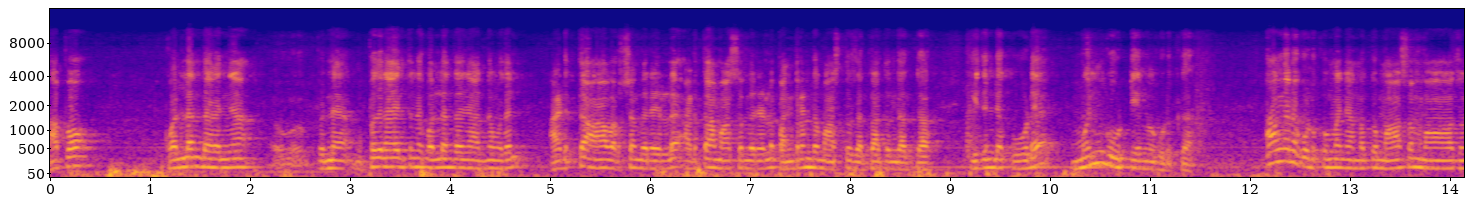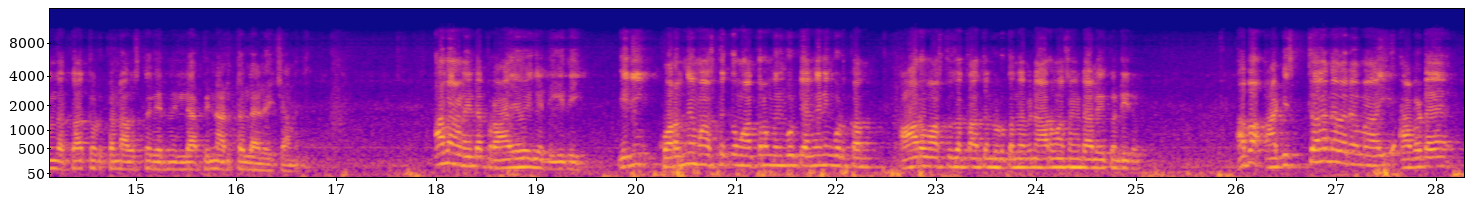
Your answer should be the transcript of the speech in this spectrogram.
അപ്പോ കൊല്ലം തികഞ്ഞ പിന്നെ മുപ്പതിനായിരത്തിന്റെ കൊല്ലം തികഞ്ഞ അന്ന് മുതൽ അടുത്ത ആ വർഷം വരെയുള്ള അടുത്ത മാസം വരെയുള്ള പന്ത്രണ്ട് മാസത്തെ സക്കാത്ത് എന്താക്കുക ഇതിന്റെ കൂടെ മുൻകൂട്ടി അങ്ങ് കൊടുക്കുക. അങ്ങനെ കൊടുക്കുമ്പോൾ നമുക്ക് മാസം മാസം സക്കാത്ത് കൊടുക്കേണ്ട അവസ്ഥ വരുന്നില്ല. പിന്നെ അടുത്തുള്ള ആലോചിച്ചാൽ മതി. അതാണ് അതിന്റെ പ്രായോഗിക രീതി. ഇനി കുറഞ്ഞ മാസത്തേക്ക് മാത്രം മുൻകൂട്ടി അങ്ങനെയും കൊടുക്കാം. ആറു മാസത്തെ തക്കാത്തിന് കൊടുക്കുന്ന പിന്നെ ആറു മാസം കഴിഞ്ഞിട്ട് ആലോചിക്കേണ്ടി വരും. അപ്പൊ അടിസ്ഥാനപരമായി അവിടെ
